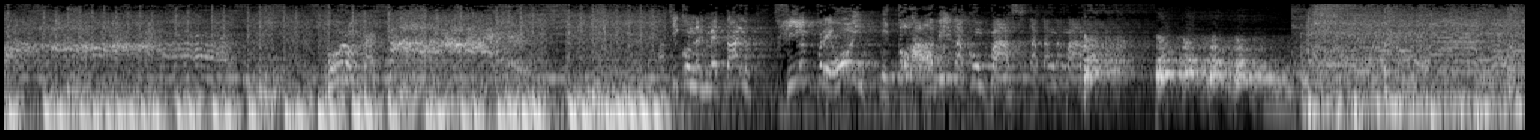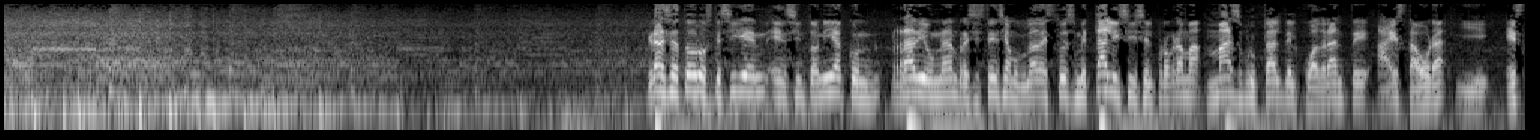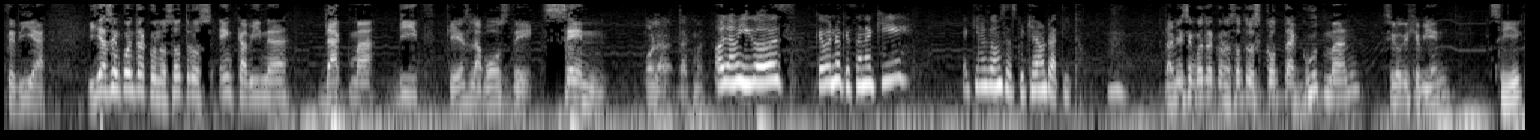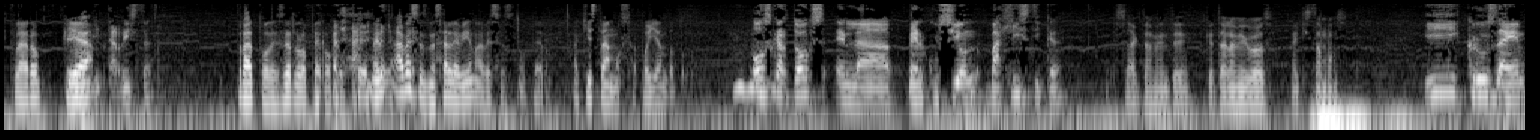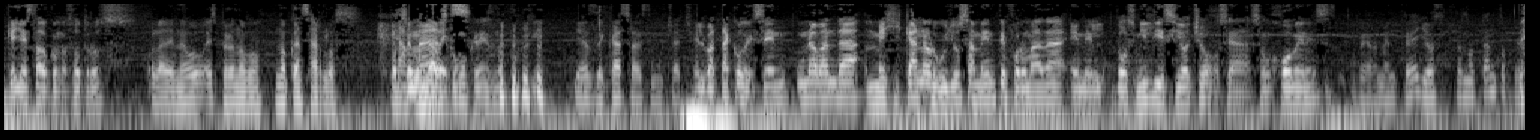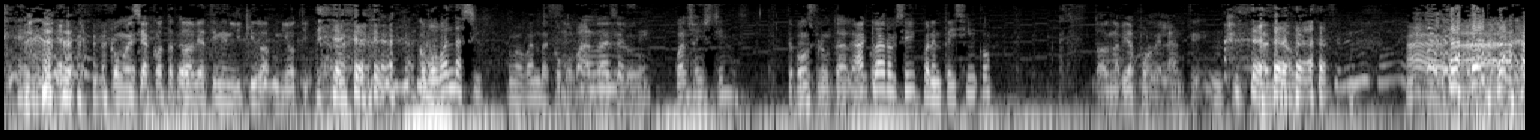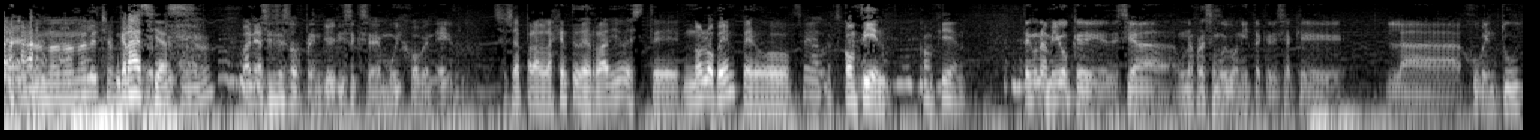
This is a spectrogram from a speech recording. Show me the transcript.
Gracias a todos los que siguen en sintonía con Radio UNAM Resistencia Modulada. Esto es Metálisis, el programa más brutal del cuadrante a esta hora y este día. Y ya se encuentra con nosotros en cabina Dagma Beat, que es la voz de Zen. Hola, Dagma. Hola amigos, qué bueno que están aquí. Aquí nos vamos a escuchar un ratito. También se encuentra con nosotros Kota Goodman, si lo dije bien, Sí, claro. que es guitarrista. Trato de serlo, pero me- a veces me sale bien, a veces no. Pero aquí estamos apoyando todo. Oscar Tox en la percusión bajística. Exactamente. ¿Qué tal amigos? Aquí estamos. Y Cruz Daem, que ya ha estado con nosotros. Hola de nuevo, espero no, no cansarlos por Jamás, segunda vez. ¿Cómo crees, no? ¿Por qué? Ya es de casa este muchacho. El Bataco de Zen, una banda mexicana orgullosamente formada en el 2018, o sea, son jóvenes. Realmente ellos, yo no tanto, pero Como decía Cota, todavía tienen líquido amniótico. Como banda sí. como banda. sí. Como banda, desde banda, luego. sí. ¿Cuántos años tienes? Te podemos preguntar. Ah, claro que sí, 45. Toda una vida por delante. Se ve muy joven. Ah, Ah, no, no, no, no le echen Gracias. Vania así se sorprendió y dice que se ve muy joven. Eh, Sí, O sea, para la gente de radio, este, no lo ven, pero sí, confíen. confíen. tengo un amigo que decía una frase muy bonita que decía que la juventud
